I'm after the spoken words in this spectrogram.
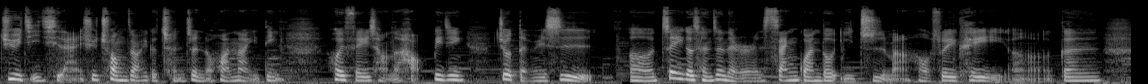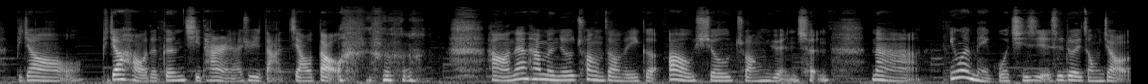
聚集起来去创造一个城镇的话，那一定会非常的好，毕竟就等于是。呃，这个城镇的人三观都一致嘛，好，所以可以呃跟比较比较好的跟其他人来去打交道，好，那他们就创造了一个奥修庄园城。那因为美国其实也是对宗教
